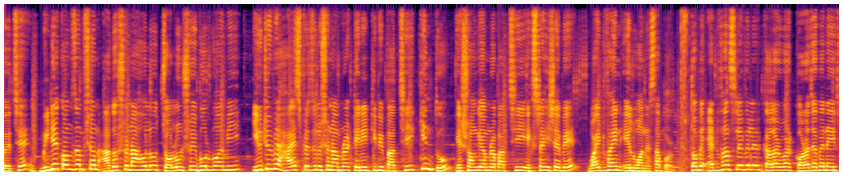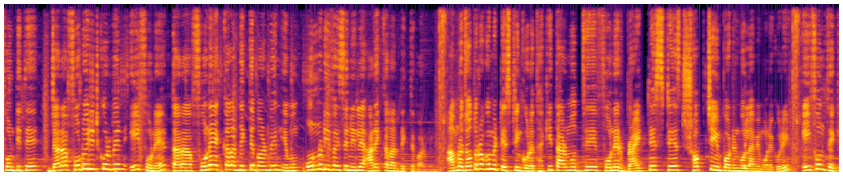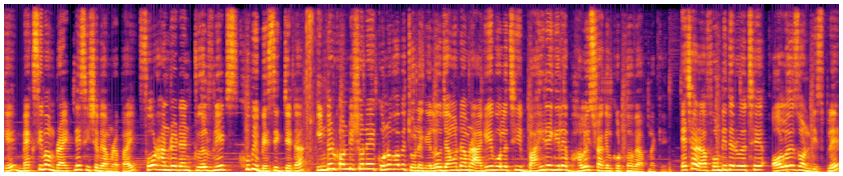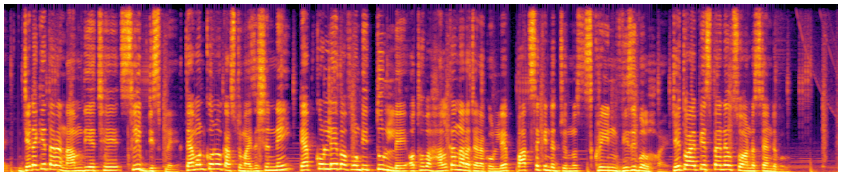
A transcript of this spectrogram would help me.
মিডিয়া কনজামশন আদর্শ না হলেও চলনসই বলব আমি। ইউটিউবে হাইস্ট রেজলিউশন আমরা টেন টিপি পাচ্ছি, কিন্তু এর সঙ্গে আমরা পাচ্ছি এক্সট্রা হিসেবে হোয়াইট ভাইন এল ওয়ানের সাপোর্ট তবে অ্যাডভান্স লেভেলের কালার ওয়ার্ক করা যাবে না এই ফোনটিতে। যারা ফটো এডিট করবেন এই ফোনে, তারা ফোনে এক কালার দেখতে পারবেন এবং অন্য ডিভাইসে নিলে আরেক কালার দেখতে পারবেন। আমরা যত রকমের টেস্টিং করে থাকি, তার মধ্যে ফোনের ব্রাইটনেস টেস্ট সবচেয়ে ইম্পর্টেন্ট বলে আমি মনে করি। এই ফোন থেকে ম্যাক্সিমাম ব্রাইটনেস হিসেবে আমরা পাই four hundred and twelve nits খুবই বেসিক যেটা। ইন্ডো কন্ডিশনে কোনোভাবে চলে গেলেও যেমনটা আমরা আগেই বলেছি, বাহিরে গেলে ভালোই স্ট্রাগল করতে হবে আপনাকে। এছাড়া ফোনটিতে রয়েছে অলওয়েজ অন ডিসপ্লে যেটাকে তারা নাম দিয়েছে স্লিপ ডিসপ্লে তেমন কোনো কাস্টমাইজেশন নেই। ট্যাপ করলে বা ফোনটি তুললে অথবা হালকা নাড়াচাড়া করলে পাঁচ সেকেন্ডের জন্য স্ক্রিন ভিজিবল হয়। যেহেতু আইপিএস প্যানেল সো আন্ডারস্ট্যান্ডেবল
